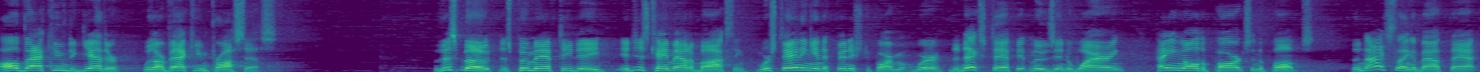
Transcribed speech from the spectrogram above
all vacuumed together with our vacuum process. This boat, this Puma FTD, it just came out of boxing. We're standing in the finish department where the next step it moves into wiring, hanging all the parts and the pumps. The nice thing about that,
